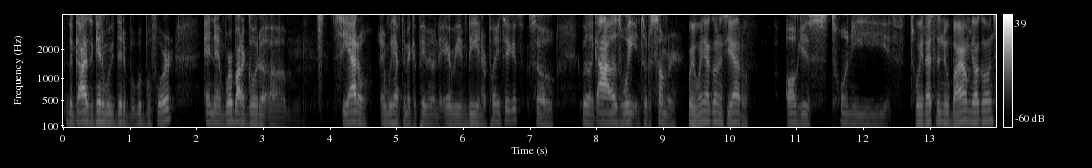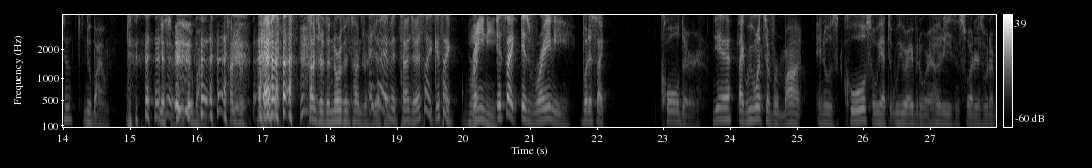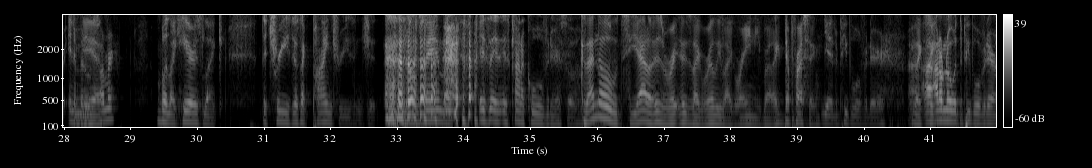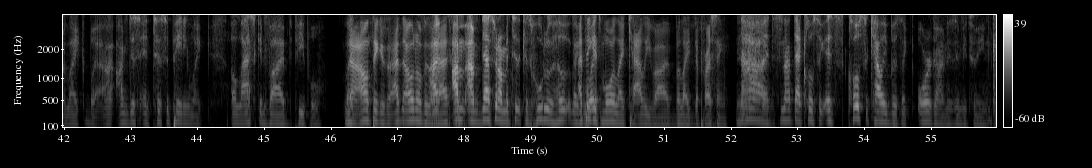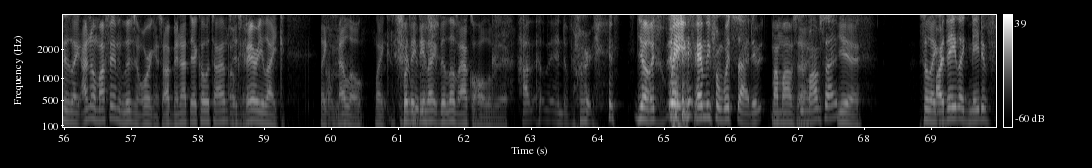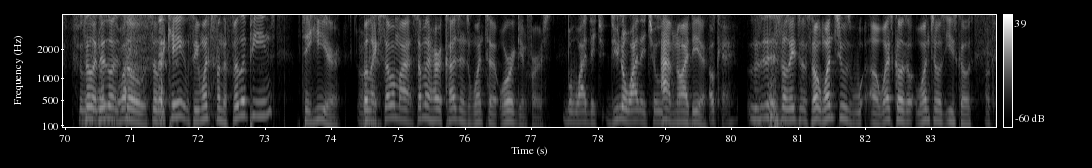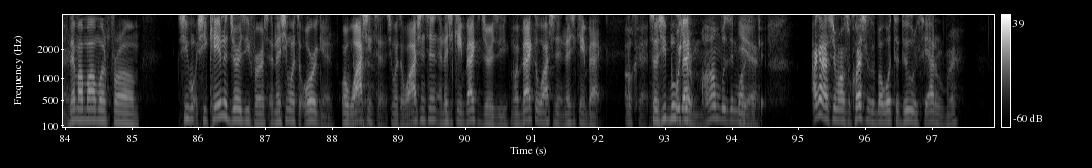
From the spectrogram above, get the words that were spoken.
the guys again. We did it before, and then we're about to go to um Seattle, and we have to make a payment on the Airbnb and our plane tickets. So we're like, ah, let's wait until the summer, Wait, when y'all going to Seattle? August twentieth. Wait, that's the new biome y'all going to? New biome. yes, sir. New biome. Tundra. tundra, the northern tundra. It's yes, not sir. even tundra. It's like it's like But rainy. It's like it's rainy, but it's like colder. yeah. Like we went to Vermont and it was cool, so we had to we were able to wear hoodies and sweaters, whatever, in the middle Yeah. of summer. But like here's like the trees. There's like pine trees and shit. You know what I'm saying? Like it's it's, it's kind of cool over there. So Cause I know Seattle is ra- is like really like rainy, bro. Like depressing. yeah, the people over there. Like, I, pic- I don't know what the people over there are like, but I, I'm just anticipating like Alaskan vibed people. Like, nah, I don't think it's. I don't know if it's I, Alaska. I'm, I'm that's what I'm anticipating. Because who the hell? Like I think what? it's more like Cali vibe, but like depressing. nah. It's not that close. To, it's close to Cali, but it's like Oregon is in between. Cause like I know my family lives in Oregon, so I've been out there a couple times. It's very like like Okay. mellow, like but they, they like they love alcohol over there. How the hell they end up in Oregon? Yo, it's Wait, family from which side? my mom's side. Your mom's side? Yeah. So like Are they like native so like Filipinos this one, well? so so they came so he went from the Philippines to here But like some of my some of her cousins went to Oregon first. but why they? Do you know why they chose? I have no idea. okay, so they so one chose uh, West Coast, one chose East Coast. okay. Then my mom went from she she came to Jersey first, and then she went to Oregon or Washington. She went to Washington, and then she came back to Jersey. Went Okay. back to Washington, and then she came back. okay. So she Well, moved your back. mom was in Yeah. Washington. I gotta ask your mom some questions about what to do in Seattle, bro.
